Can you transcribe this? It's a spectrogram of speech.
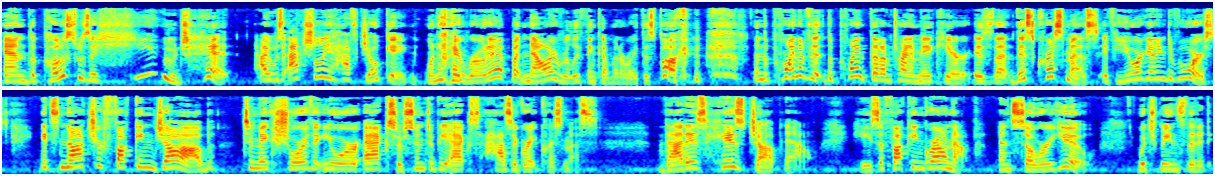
And the post was a huge hit. I was actually half joking when I wrote it, but now I really think I'm going to write this book. and the point of it, the point that I'm trying to make here is that this Christmas, if you are getting divorced, it's not your fucking job to make sure that your ex or soon to be ex has a great Christmas. That is his job now. He's a fucking grown up and so are you which means that it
